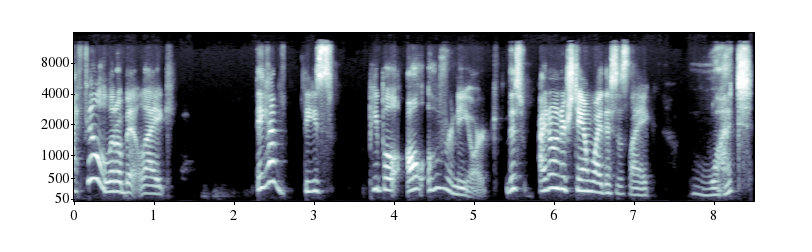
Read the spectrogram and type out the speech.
I feel a little bit like they have these people all over New York. This, I don't understand why this is like, what?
